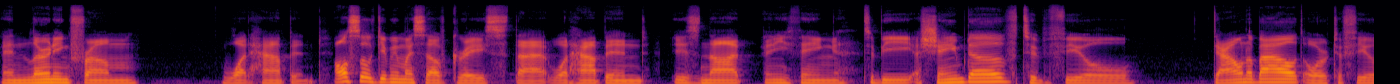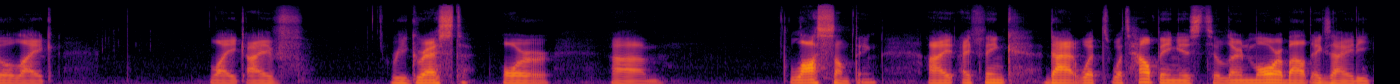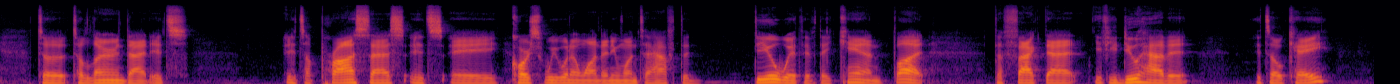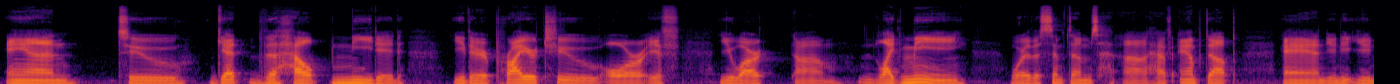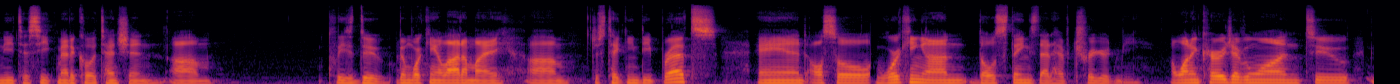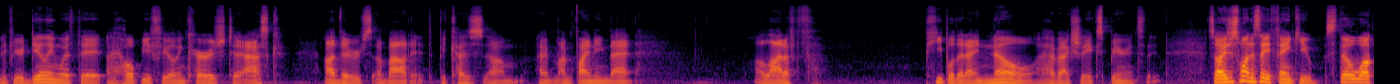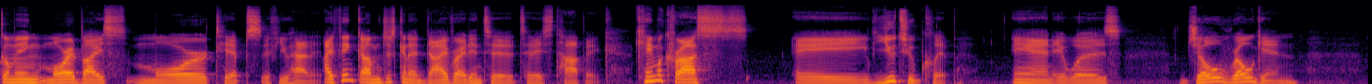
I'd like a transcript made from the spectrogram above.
and learning from what happened. Also, giving myself grace that what happened is not anything to be ashamed of, to feel down about, or to feel like like I've regressed or um, lost something. I, I think that what's what's helping is to learn more about anxiety, to to learn that it's it's a process. It's a of course we wouldn't want anyone to have to deal with if they can, but the fact that if you do have it, it's okay and to get the help needed either prior to or if you are um, like me where the symptoms uh, have amped up and you need you need to seek medical attention um, please do. I've been working a lot on my um, just taking deep breaths and also working on those things that have triggered me. I want to encourage everyone to if you're dealing with it i hope you feel encouraged to ask others about it because um, I'm, I'm finding that a lot of people that I know have actually experienced it. So I just want to say thank you. Still welcoming more advice, more tips if you have it. I think I'm just going to dive right into today's topic. Came across a YouTube clip and it was Joe Rogan.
